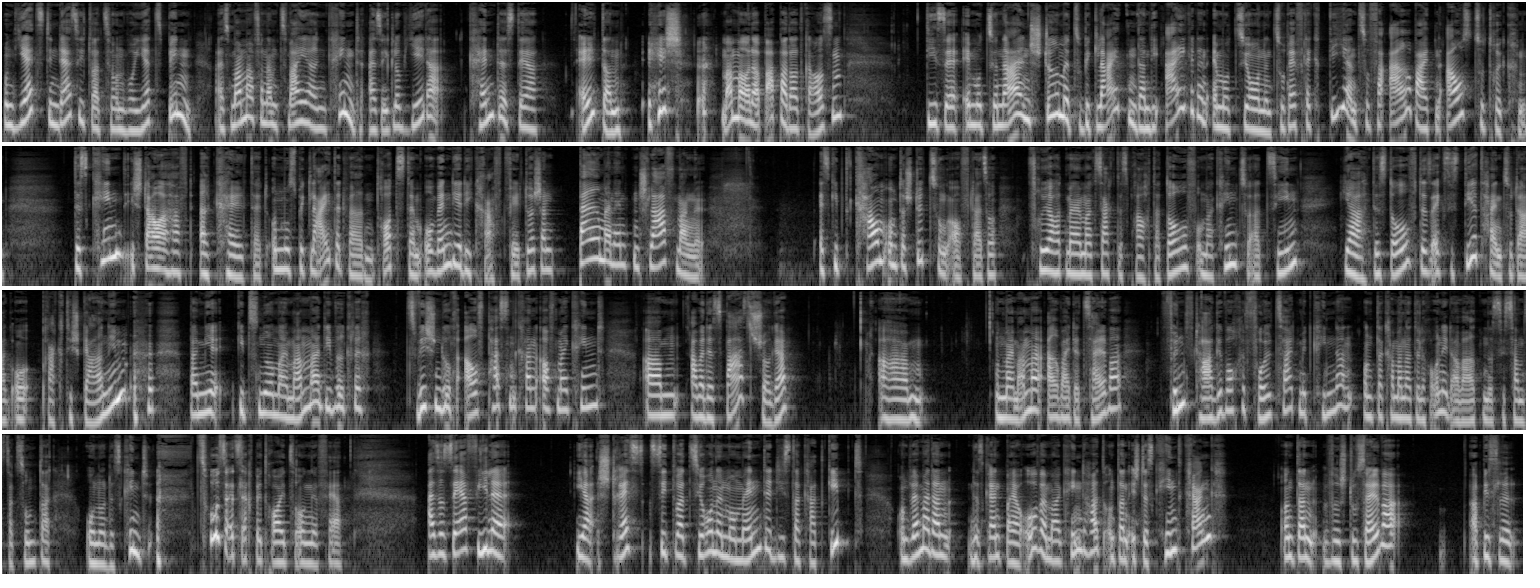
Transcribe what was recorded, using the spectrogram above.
Und jetzt in der Situation, wo ich jetzt bin, als Mama von einem zweijährigen Kind, also ich glaube, jeder kennt es, der Eltern ist, Mama oder Papa da draußen, diese emotionalen Stürme zu begleiten, dann die eigenen Emotionen zu reflektieren, zu verarbeiten, auszudrücken. Das Kind ist dauerhaft erkältet und muss begleitet werden, trotzdem, oh, wenn dir die Kraft fehlt. Du hast einen permanenten Schlafmangel es gibt kaum Unterstützung oft. Also früher hat man immer gesagt, es braucht ein Dorf, um ein Kind zu erziehen. Ja, das Dorf, das existiert heutzutage praktisch gar nicht mehr. Bei mir gibt's nur meine Mama, die wirklich zwischendurch aufpassen kann auf mein Kind. Ähm, aber das war's schon, gell? Ähm, und meine Mama arbeitet selber fünf Tage Woche Vollzeit mit Kindern und da kann man natürlich auch nicht erwarten, dass sie Samstag, Sonntag nur das Kind zusätzlich betreut, so ungefähr. Also sehr viele ja, Stresssituationen, Momente, die es da gerade gibt. Und wenn man dann, das kennt man ja auch, wenn man ein Kind hat und dann ist das Kind krank und dann wirst du selber ein bisschen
